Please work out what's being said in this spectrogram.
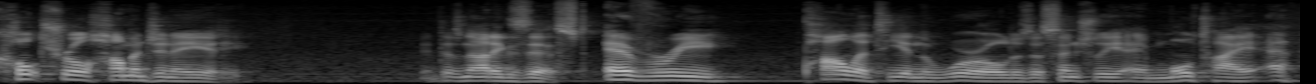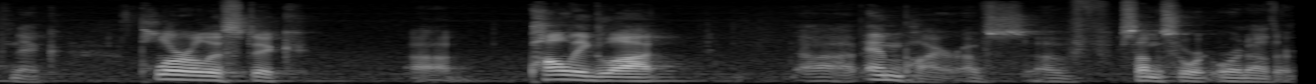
cultural homogeneity. It does not exist. Every polity in the world is essentially a multi ethnic, pluralistic, uh, polyglot uh, empire of, of some sort or another.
